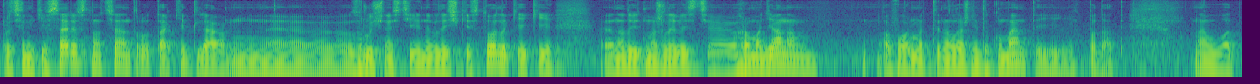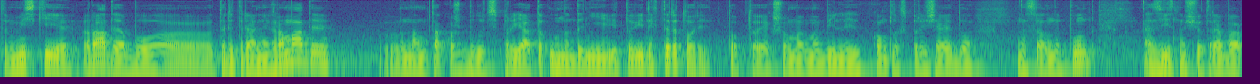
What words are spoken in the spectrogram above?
працівників сервісного центру, так і для е, зручності невеличкі столики, які надають можливість громадянам оформити належні документи і їх подати. От. Міські ради або територіальні громади нам також будуть сприяти у наданні відповідних територій. Тобто, якщо мобільний комплекс приїжджає до населений пункт, звісно, що треба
